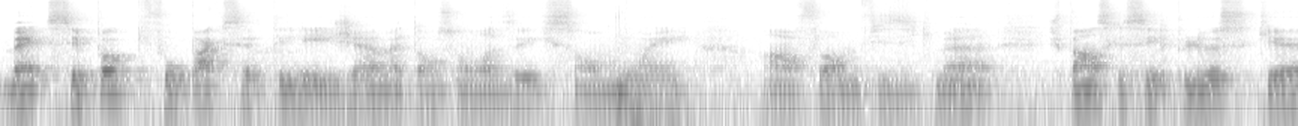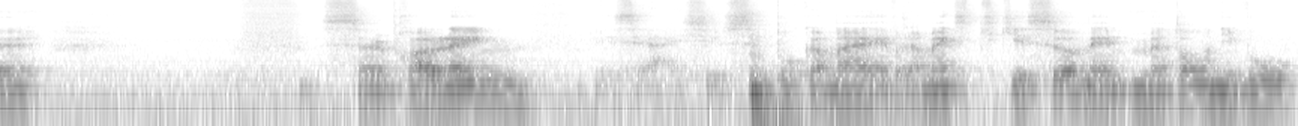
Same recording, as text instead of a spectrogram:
ben, c'est pas qu'il faut pas accepter les gens, mettons, si on va dire, qui sont moins en forme physiquement. Je pense que c'est plus que c'est un problème. c'est- pas comment vraiment expliquer ça, mais mettons au niveau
